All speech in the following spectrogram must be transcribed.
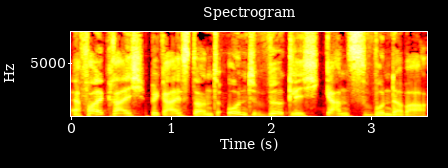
Erfolgreich, begeisternd und wirklich ganz wunderbar.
